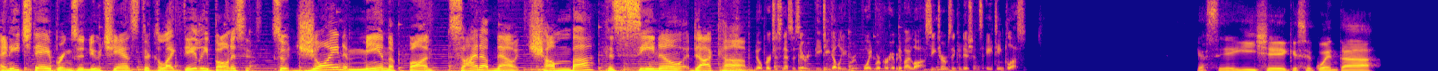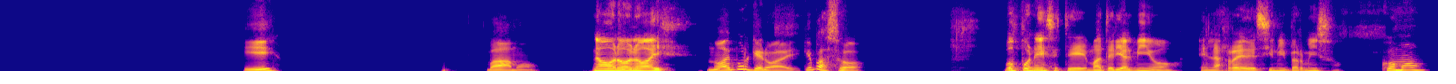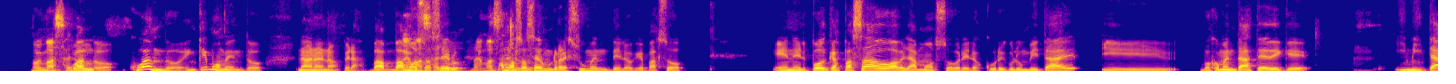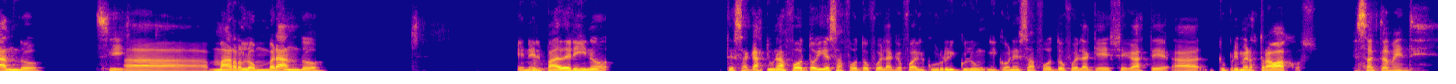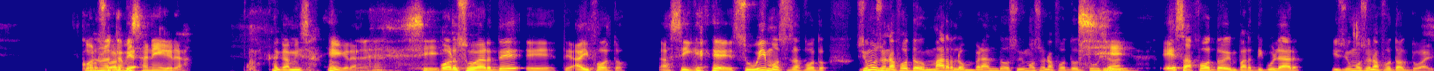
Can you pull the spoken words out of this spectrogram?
and each day brings a new chance to collect daily bonuses. So join me in the fun. Sign up now at ChumbaCasino.com. No purchase necessary. BGW. Void were prohibited by law. See terms and conditions. 18 plus. ¿Qué hace Guille? ¿Qué se cuenta? ¿Y? Vamos. No, no, no hay. No hay por qué no hay. ¿Qué pasó? Vos ponés este material mío en las redes sin mi permiso. ¿Cómo? No hay más salud. ¿Cuándo? ¿Cuándo? ¿En qué momento? No, no, no, espera. Va- vamos a hacer, salud, no vamos a hacer un resumen de lo que pasó. En el podcast pasado hablamos sobre los currículum vitae y vos comentaste de que imitando Sí, a Marlon Brando en El Padrino, te sacaste una foto y esa foto fue la que fue al currículum y con esa foto fue la que llegaste a tus primeros trabajos. exactamente. Con Por una suerte- camisa negra. Una camisa negra. Sí. Por suerte, este, hay foto. Así que subimos esa foto. Subimos una foto de Marlon Brando, subimos una foto tuya, Sí. esa foto en particular, y subimos una foto actual.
